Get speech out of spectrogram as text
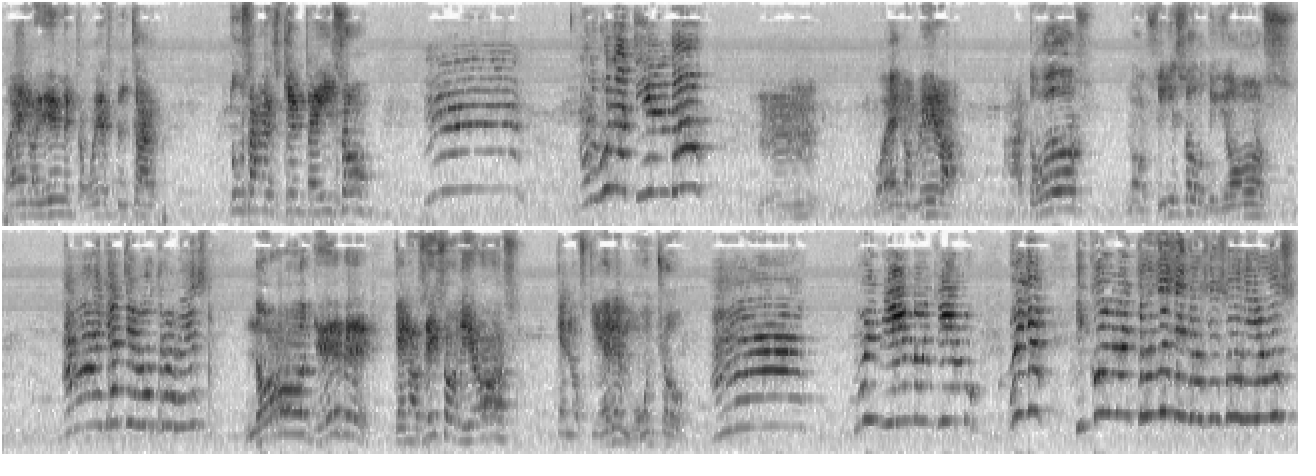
Bueno, Jimmy, te voy a explicar. ¿Tú sabes quién te hizo? Mm, ¿Alguna tienda? Mm, Bueno, mira, a todos nos hizo Dios. Ah, ya te otra vez. No, Jimmy, que nos hizo Dios, que nos quiere mucho. Ah, muy bien, don Yemo. Oiga, ¿y cómo entonces se nos hizo Dios?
